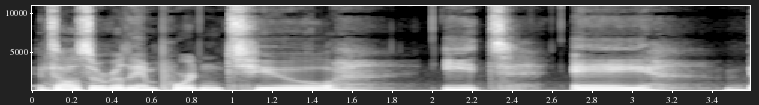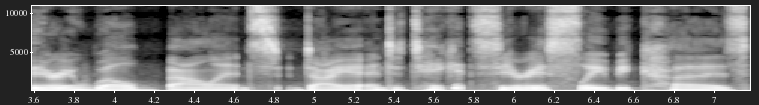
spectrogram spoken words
It's also really important to eat a very well balanced diet and to take it seriously because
